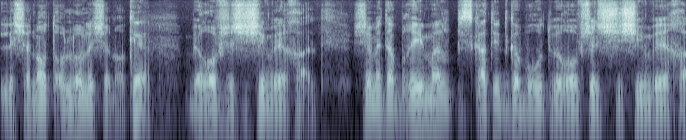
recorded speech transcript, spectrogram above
לשנות או לא לשנות, כן. ברוב של 61, שמדברים על פסקת התגברות ברוב של 61,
